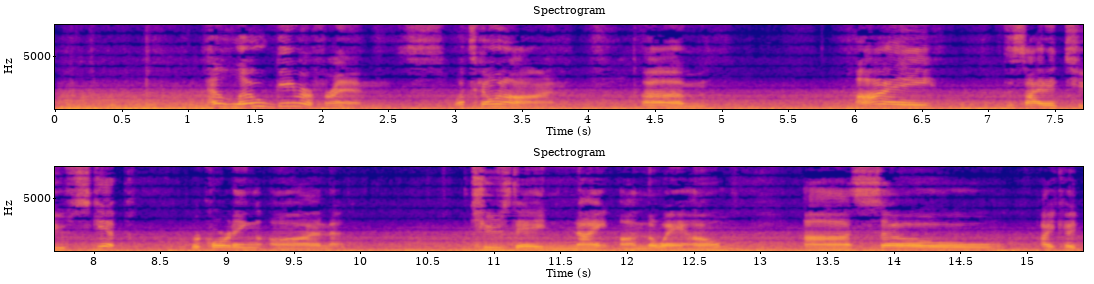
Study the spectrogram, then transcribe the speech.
Hello, gamer friends! What's going on? Um, I decided to skip recording on Tuesday night on the way home, uh, so I could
